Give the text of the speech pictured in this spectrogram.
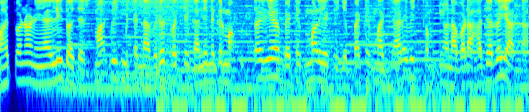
મહત્વનો નિર્ણય લીધો છે. સ્માર્ટ વીજ મીટરના વિરોધ વચ્ચે ગાંધીનગરમાં ઉત્તરીય બેઠક મળી હતી, જે બેઠકમાં ચારેય વીજ કંપનીઓના વડા હાજર રહ્યા હતા.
